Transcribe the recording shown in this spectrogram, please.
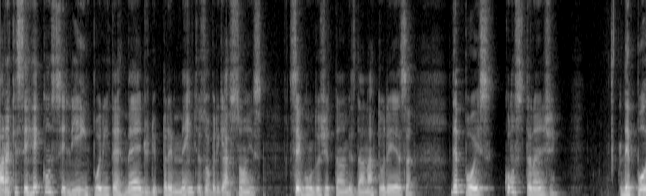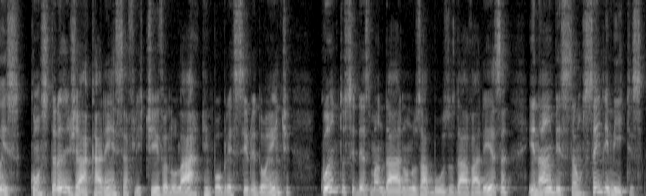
para que se reconciliem por intermédio de prementes obrigações, segundo os ditames da natureza, depois constrange depois constrange a carência aflitiva no lar empobrecido e doente, quanto se desmandaram nos abusos da avareza e na ambição sem limites,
